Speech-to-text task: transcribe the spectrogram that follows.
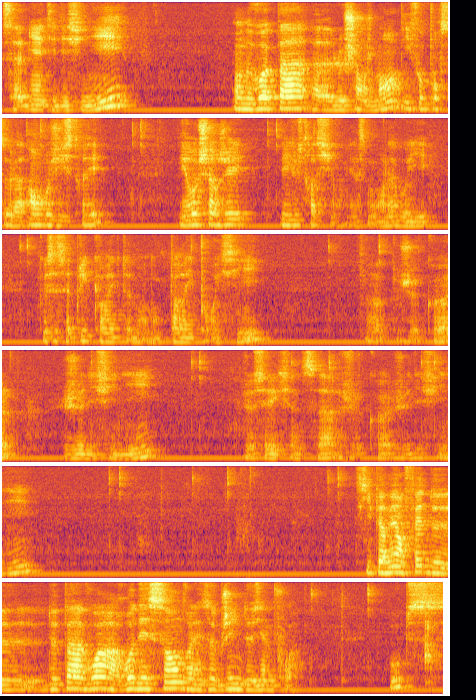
ça a bien été défini. On ne voit pas euh, le changement. Il faut pour cela enregistrer et recharger l'illustration. Et à ce moment-là, vous voyez que ça s'applique correctement. Donc pareil pour ici. Je colle, je définis. Je sélectionne ça, je colle, je définis. Ce qui permet en fait de ne pas avoir à redescendre les objets une deuxième fois. Oups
